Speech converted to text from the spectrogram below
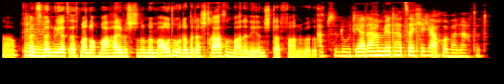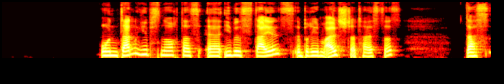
Ne? Mhm. Als wenn du jetzt erstmal noch mal eine halbe Stunde mit dem Auto oder mit der Straßenbahn in die Innenstadt fahren würdest. Absolut, ja, da haben wir tatsächlich auch übernachtet. Und dann gibt's noch das äh, Ibis Styles, Bremen-Altstadt heißt das. Das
